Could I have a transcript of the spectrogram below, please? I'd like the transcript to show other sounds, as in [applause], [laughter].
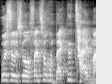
What's up, school fans? Welcome back to Time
